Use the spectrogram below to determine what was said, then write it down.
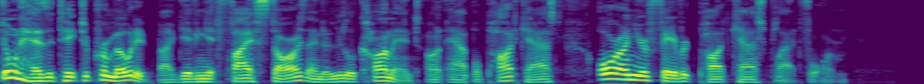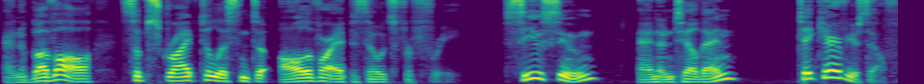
don't hesitate to promote it by giving it five stars and a little comment on Apple Podcast or on your favorite podcast platform. And above all, subscribe to listen to all of our episodes for free. See you soon, and until then, take care of yourself.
